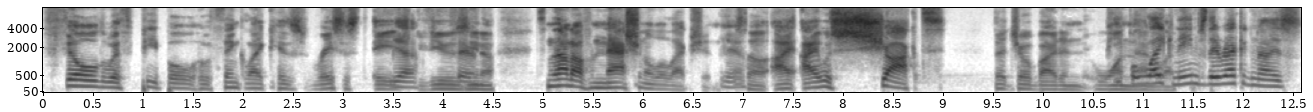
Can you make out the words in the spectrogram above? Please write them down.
filled with people who think like his racist age Yeah, views. fair. You know, it's not a national election. Yeah. So I I was shocked that Joe Biden won. People that like election. names they recognize.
